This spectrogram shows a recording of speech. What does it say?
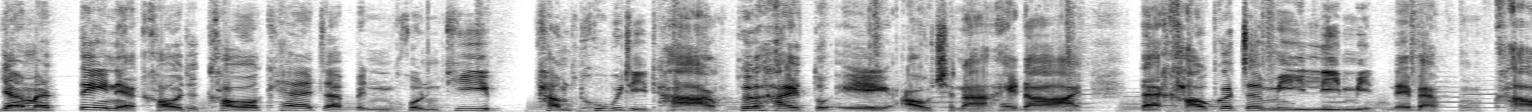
อย่างแมตตี้เนี่ยเขาจะเขาก็แค่จะเป็นคนที่ทำทุกวิถีทางเพื่อให้ตัวเองเอาชนะให้ได้ แต่เขาก็จะมีลิมิตในแบบของเขา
